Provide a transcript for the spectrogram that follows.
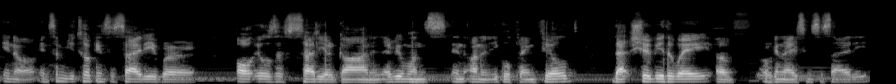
you know, in some utopian society where all ills of society are gone and everyone's in, on an equal playing field, that should be the way of organizing society.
